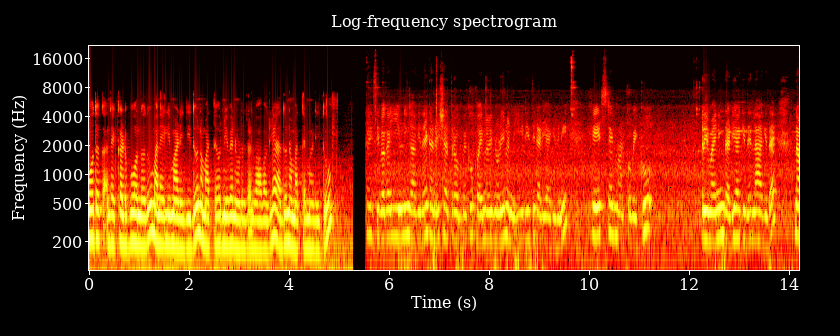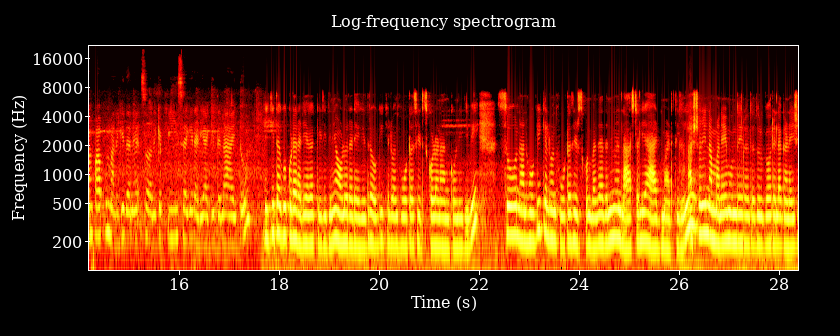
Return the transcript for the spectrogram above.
ಮೋದಕ, ಅಂದರೆ ಕಡುಬು ಅನ್ನೋದು ಮನೆಯಲ್ಲಿ ಮಾಡಿದ್ದಿದ್ದು ನಮ್ಮ ಅತ್ತೆಯವ್ರು ನೀವೇ ನೋಡಿದ್ರಲ್ವ ಆವಾಗಲೇ, ಅದು ನಮ್ಮ ಅತ್ತೆ ಮಾಡಿದ್ದು. ಗೈಸ್ ಇವಾಗ ಈವ್ನಿಂಗ್ ಆಗಿದೆ. ಗಣೇಶ ಹತ್ರ ಹೋಗಬೇಕು. ಫೈನಲಿ ನೋಡಿ, ನಾನು ಈ ರೀತಿ ರೆಡಿ ಆಗಿದ್ದೀನಿ. ಹೇರ್ ಸ್ಟೈಲ್ ಮಾಡ್ಕೋಬೇಕು. ರಿಮೈನಿಂಗ್ ರೆಡಿ ಆಗಿದ್ದೆಲ್ಲ ಆಗಿದೆ. ನಮ್ಮ ಪಾಪು ಮಲಗಿದ್ದಾನೆ ಸೊ ಅದಕ್ಕೆ ಪೀಸಾಗಿ ರೆಡಿ ಆಗಿದ್ದೆಲ್ಲ ಆಯಿತು. ಲಿಖಿತಾಗೂ ಕೂಡ ರೆಡಿಯಾಗಕ್ಕೆ ಕೇಳಿದ್ದೀನಿ ಅವಳು ರೆಡಿ ಆಗಿದ್ದರೆ ಹೋಗಿ ಕೆಲವೊಂದು ಫೋಟೋಸ್ ಇಡ್ಸ್ಕೊಳ್ಳೋಣ ಅಂದ್ಕೊಂಡಿದ್ದೀವಿ ಸೊ ನಾನು ಹೋಗಿ ಕೆಲವೊಂದು ಫೋಟೋಸ್ ಇಡ್ಸ್ಕೊಂಡು ಬಂದೆ. ಅದನ್ನು ನಾನು ಲಾಸ್ಟಲ್ಲಿ ಆ್ಯಡ್ ಮಾಡ್ತೀನಿ. ಅಷ್ಟರಲ್ಲಿ ನಮ್ಮ ಮನೆ ಮುಂದೆ ಇರೋಂಥ ದುರ್ಗ ಅವರೆಲ್ಲ ಗಣೇಶ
